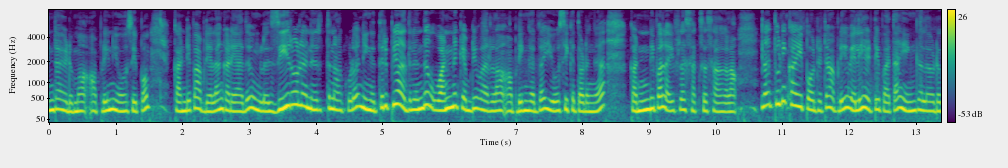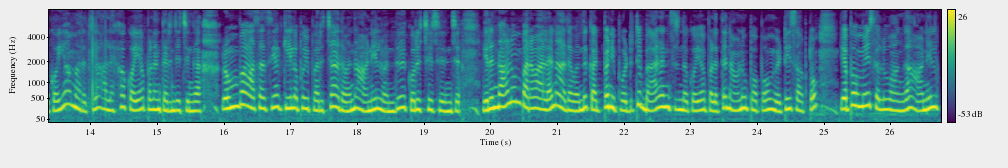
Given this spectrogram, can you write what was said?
எண்ட் ஆகிடுமா அப்படின்னு யோசிப்போம். கண்டிப்பாக அப்படியெல்லாம் கிடையாது. உங்களை ஜீரோவில் நிறுத்தினா கூட நீங்கள் திருப்பி அதுலேருந்து ஒன்னுக்கு எப்படி வரலாம் அப்படிங்கிறத யோசிக்க தொடங்க. கண்டிப்பாக லைஃப்பில் சக்ஸஸ் ஆகலாம். நான் துணிக்காய் போட்டுட்டு அப்படியே வெளியே எட்டி பார்த்தா எங்களோட கொய்யா மரத்தில் அழகாக கொய்யாப்பழம் தெரிஞ்சிச்சுங்க. ரொம்ப ஆசாசியாக கீழே போய் பறித்து அதை வந்து அணில் வந்து குறித்து செஞ்சு. இருந்தாலும் பரவாயில்ல நான் அதை வந்து கட் பண்ணி போட்டுட்டு பேலன்ஸ் இருந்த கொய்யாப்பழத்தை நானும் பாப்பாவும் வெட்டி சாப்பிட்டோம். எப்போவுமே சொல்லுவாங்க அணில்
